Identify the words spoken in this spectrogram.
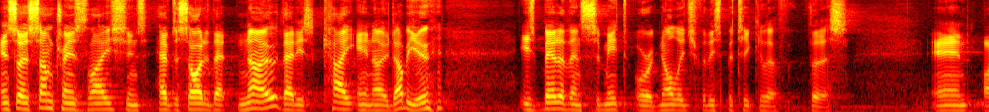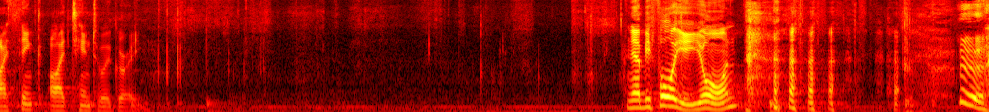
And so some translations have decided that know, that is K N O W, is better than submit or acknowledge for this particular verse. And I think I tend to agree. Now, before you yawn,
